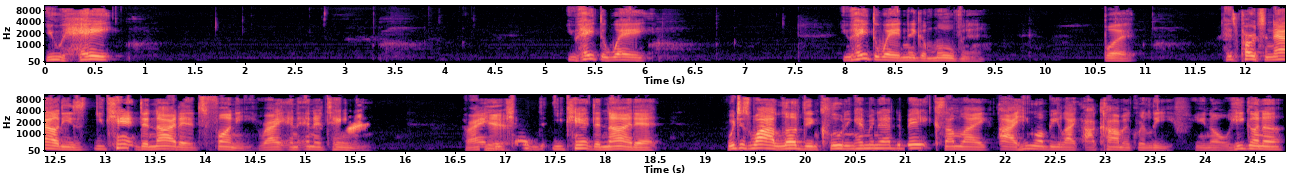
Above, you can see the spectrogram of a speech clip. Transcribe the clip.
you hate you hate the way you hate the way a nigga moving, but his personality is you can't deny that it's funny, right? And entertaining. Right? Yeah. You can't you can't deny that, which is why I loved including him in that debate. Cause I'm like, all right, he gonna be like our comic relief. You know, he gonna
